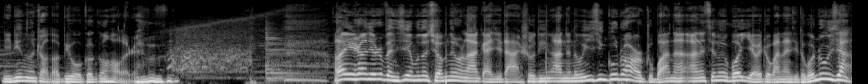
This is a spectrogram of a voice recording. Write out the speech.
你一定能找到比我哥更好的人。好了，以上就是本期节目的全部内容啦，感谢大家收听阿南的微信公众号主播阿南，阿南新浪微博也为主播阿南记得关注一下。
